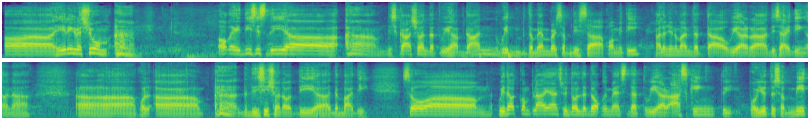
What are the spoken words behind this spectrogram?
Uh, hearing resume. okay, this is the uh, discussion that we have done with the members of this uh, committee. Alam naman that uh, we are uh, deciding on a, uh, uh, the decision of the uh, the body. So, um, without compliance with all the documents that we are asking to, for you to submit,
